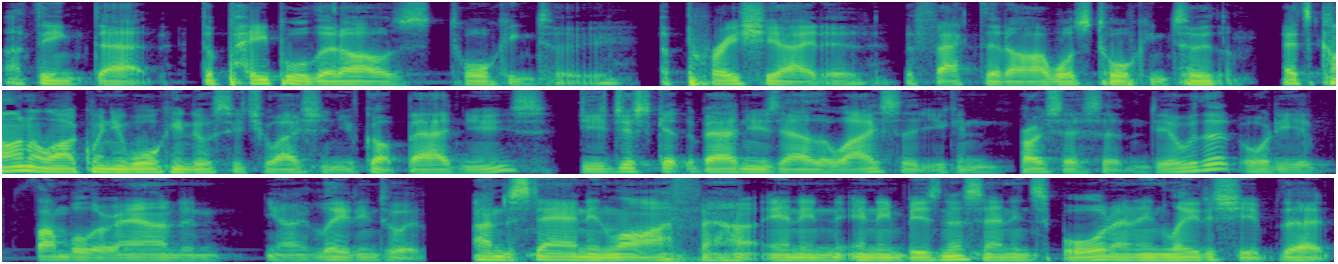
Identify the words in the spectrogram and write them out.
I think that the people that I was talking to appreciated the fact that I was talking to them. It's kind of like when you walk into a situation, you've got bad news. Do you just get the bad news out of the way so that you can process it and deal with it, or do you fumble around and you know lead into it? Understand in life uh, and in and in business and in sport and in leadership that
